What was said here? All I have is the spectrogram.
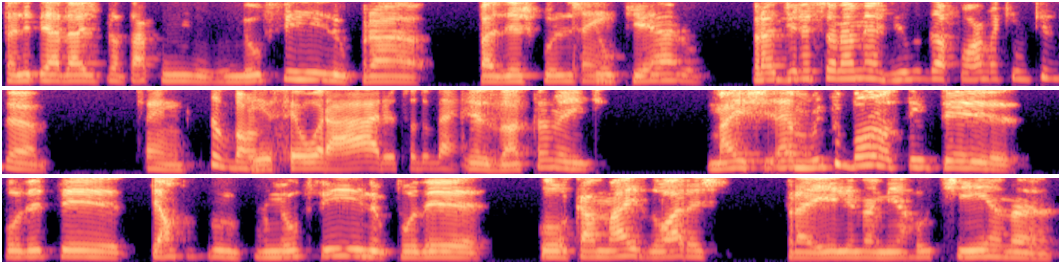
essa liberdade para estar com o meu filho, para fazer as coisas Sim. que eu quero, para direcionar minha vida da forma que eu quiser. Sim. Muito bom. E o seu horário, tudo bem. Exatamente. Mas é muito bom assim ter poder ter tempo pro, pro meu filho, poder colocar mais horas para ele na minha rotina.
